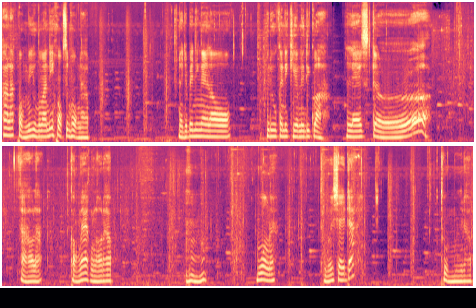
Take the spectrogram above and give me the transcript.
ค่ารักผมมีอยู่ประมาณที่ 66 นะครับเดี๋ยวจะเป็นยังไงเราไปดูกันในเกมเลยดีกว่า let's go เอาละกล่องแรกของเรานะครับม่วงนะ ถือว่าใช้ได้ถุงมือนะครับ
